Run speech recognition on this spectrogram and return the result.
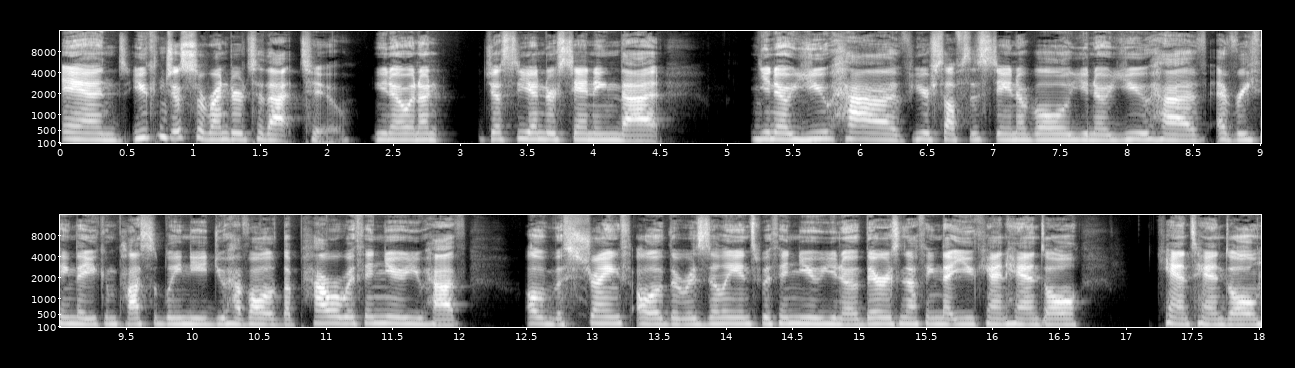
And you can just surrender to that too, you know, and un- just the understanding that, you know, you have, you're self sustainable, you know, you have everything that you can possibly need. You have all of the power within you, you have all of the strength, all of the resilience within you. You know, there is nothing that you can't handle, can't handle.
